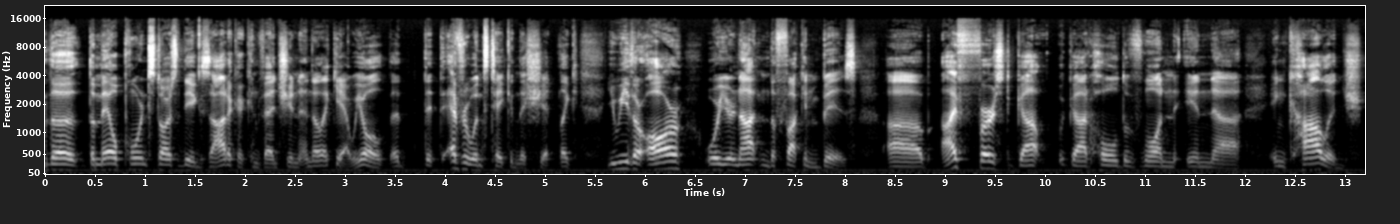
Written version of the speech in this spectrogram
the the male porn stars at the Exxxotica convention, and they're like, "Yeah, we all, uh, everyone's taking this shit. Like, you either are or you're not in the fucking biz." Uh, I first got got hold of one in uh, in college.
